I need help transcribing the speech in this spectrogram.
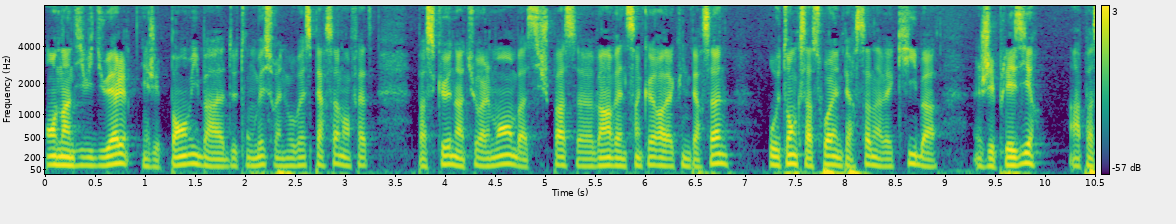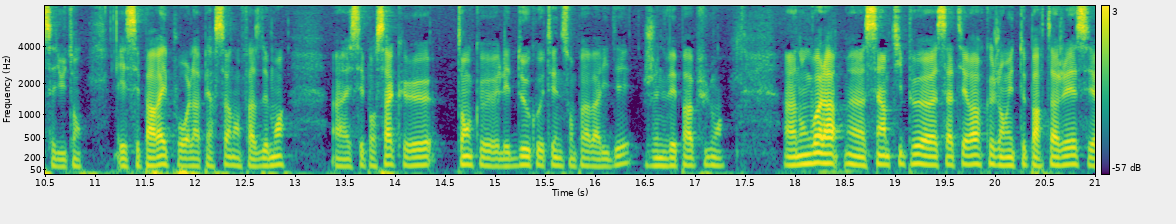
en individuel et j'ai pas envie bah, de tomber sur une mauvaise personne en fait. Parce que naturellement, bah, si je passe 20-25 euh, heures avec une personne, autant que ça soit une personne avec qui bah, j'ai plaisir à passer du temps. Et c'est pareil pour la personne en face de moi. Euh, et c'est pour ça que tant que les deux côtés ne sont pas validés, je ne vais pas plus loin. Euh, donc voilà, c'est un petit peu cette erreur que j'ai envie de te partager. C'est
